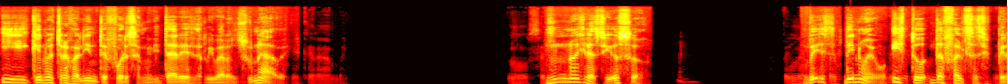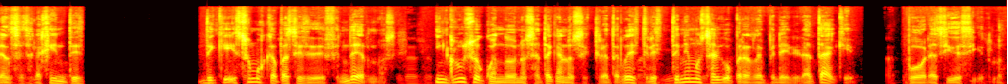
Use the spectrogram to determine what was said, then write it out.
y que nuestras valientes fuerzas militares derribaron su nave. ¿No es gracioso? ¿Ves? De nuevo, esto da falsas esperanzas a la gente de que somos capaces de defendernos. Incluso cuando nos atacan los extraterrestres, tenemos algo para repeler el ataque, por así decirlo.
